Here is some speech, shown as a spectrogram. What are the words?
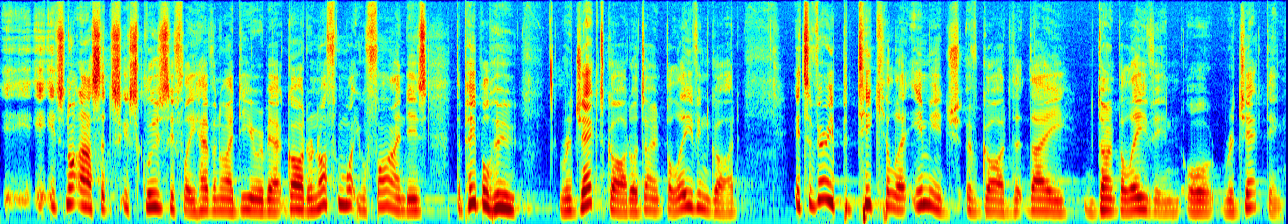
it's not us that exclusively have an idea about God. And often what you'll find is the people who reject God or don't believe in God it's a very particular image of God that they don't believe in or rejecting.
